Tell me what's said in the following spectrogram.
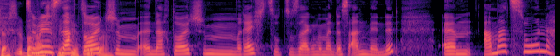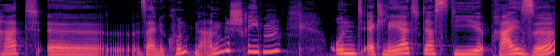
Das überrascht zumindest mich nach, deutschem, äh, nach deutschem Recht sozusagen, wenn man das anwendet. Ähm, Amazon hat äh, seine Kunden angeschrieben und erklärt, dass die Preise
